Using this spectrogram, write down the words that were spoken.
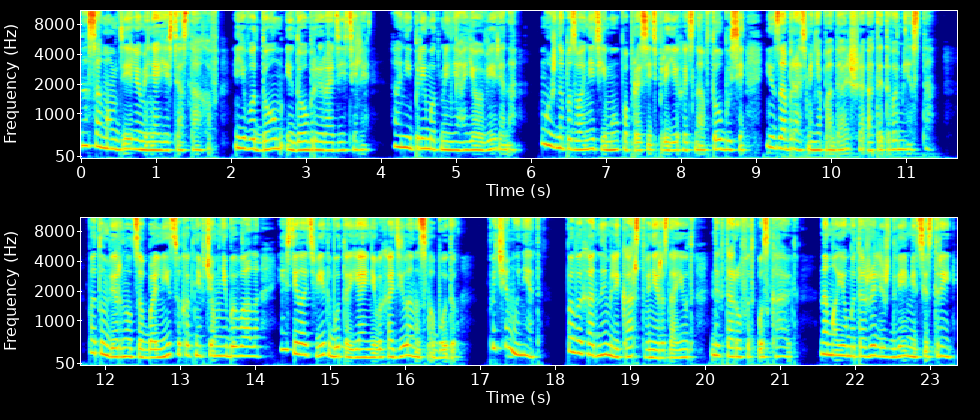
На самом деле у меня есть Астахов, его дом и добрые родители. Они примут меня, я уверена. Можно позвонить ему, попросить приехать на автобусе и забрать меня подальше от этого места. Потом вернуться в больницу, как ни в чем не бывало, и сделать вид, будто я и не выходила на свободу. Почему нет? По выходным лекарства не раздают, докторов отпускают – на моем этаже лишь две медсестры,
